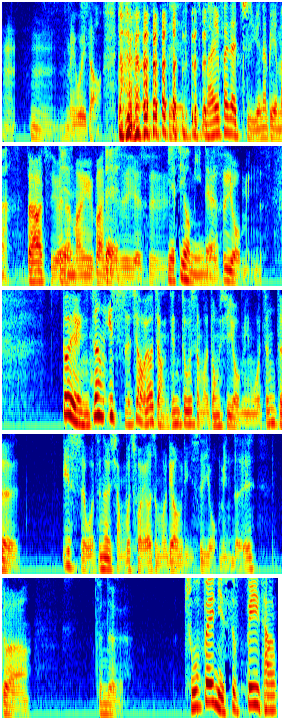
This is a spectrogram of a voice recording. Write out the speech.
嗯嗯，没味道。对，鳗鱼饭在紫园那边嘛？对啊，紫园的鳗鱼饭其实也是也是有名的，也是有名的。对，你这样一时叫我要讲京都什么东西有名，我真的。一时我真的想不出来有什么料理是有名的，诶，对啊，真的，除非你是非常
